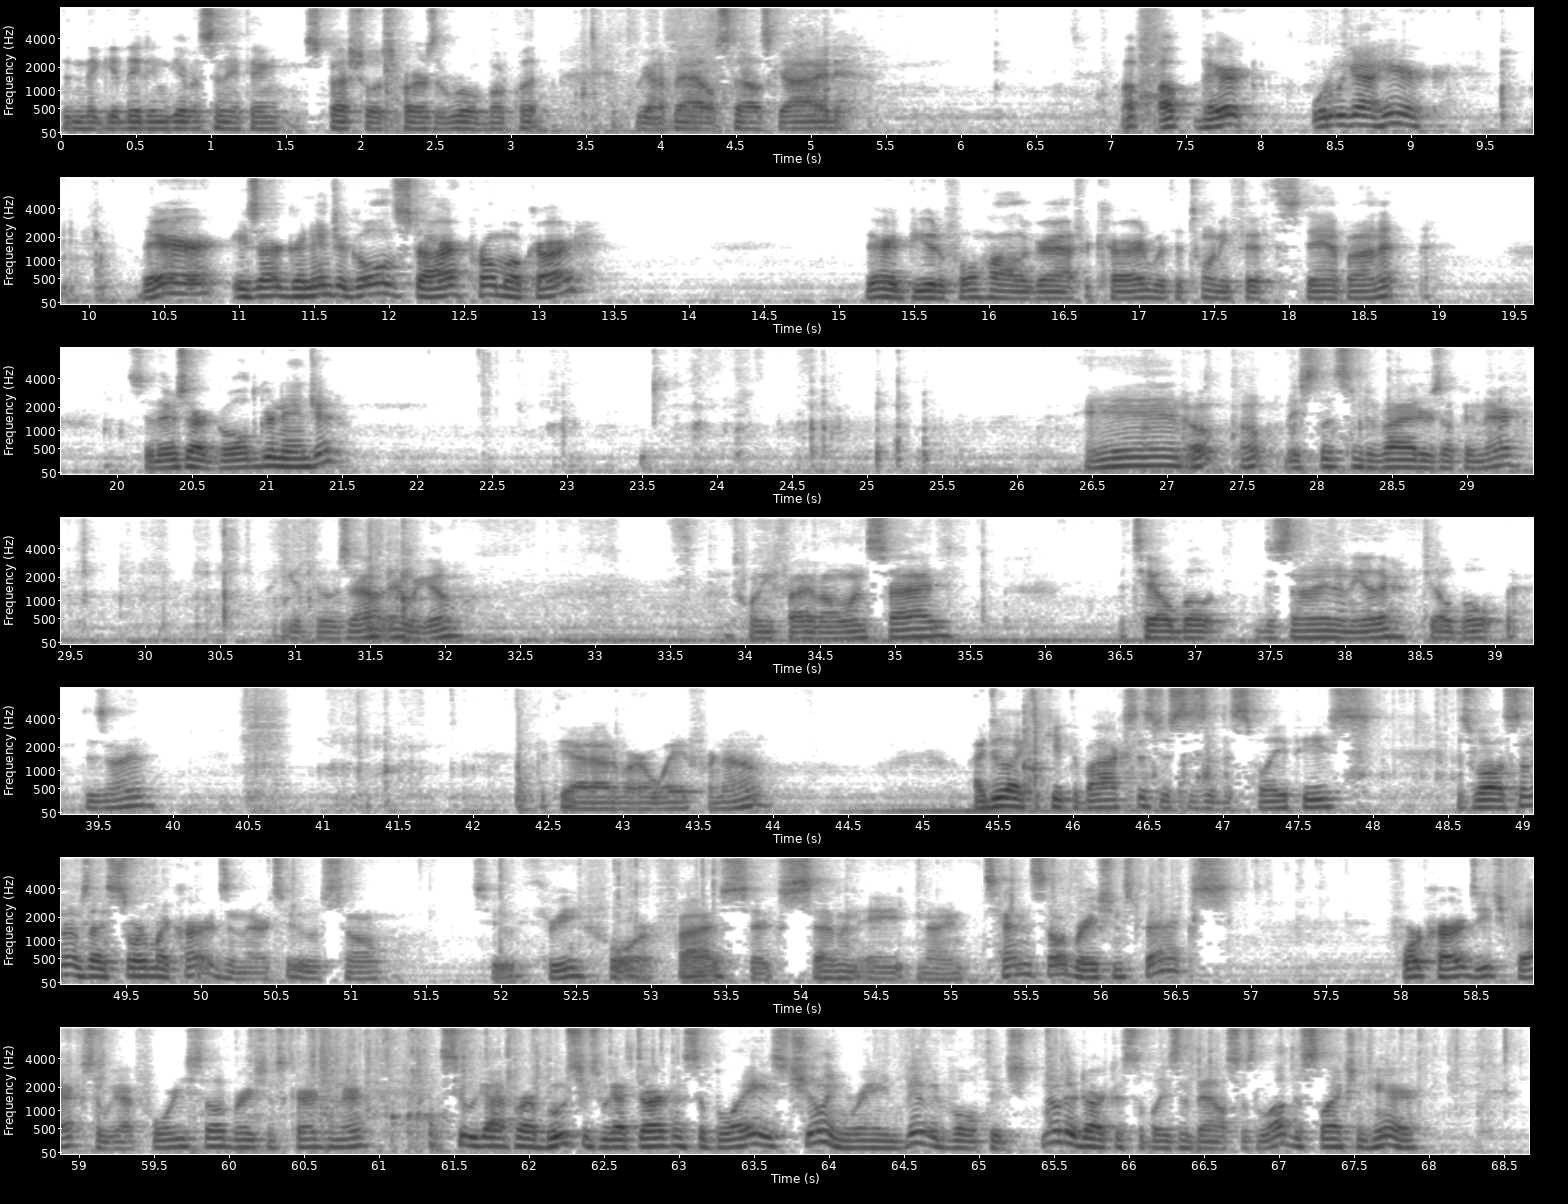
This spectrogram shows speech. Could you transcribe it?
Didn't they, get, they didn't give us anything special as far as the rule booklet. We got a Battle Styles guide. Up, up there. What do we got here? There is our Greninja Gold Star promo card. Very beautiful holographic card with the 25th stamp on it. So there's our gold Greninja. And, oh, oh, they slid some dividers up in there. Get those out. There we go. 25 on one side. The tailboat design on the other. Tailbolt design. Get that out of our way for now. I do like to keep the boxes just as a display piece, as well as sometimes I store my cards in there too. So two, three, four, five, six, seven, eight, nine, ten celebrations packs. Four cards each pack, so we got 40 celebrations cards in there. Let's see what we got for our boosters. We got Darkness Ablaze, Chilling Reign, Vivid Voltage, another Darkness Ablaze in the battle. Love the selection here.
